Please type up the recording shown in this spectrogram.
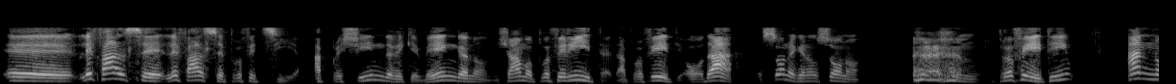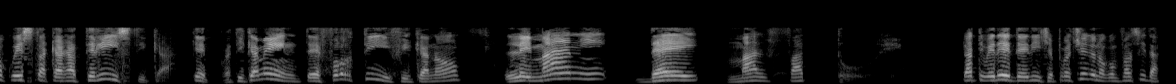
eh, le, false, le, false, profezie, a prescindere che vengano, diciamo, proferite da profeti o da persone che non sono profeti, hanno questa caratteristica, che praticamente fortificano le mani dei malfattori. Infatti, vedete, dice, procedono con falsità,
